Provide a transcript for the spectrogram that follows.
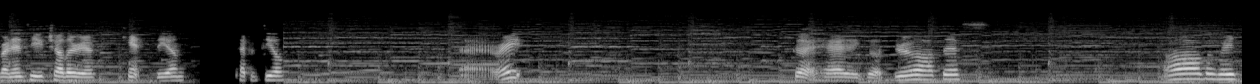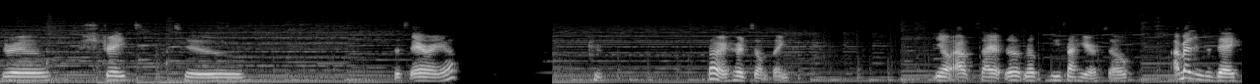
run into each other if you can't see them, type of deal. Alright. Go ahead and go through all this. All the way through, straight to this area. Thought I heard something. You know, outside. No, no, he's not here, so I'm ending the day.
